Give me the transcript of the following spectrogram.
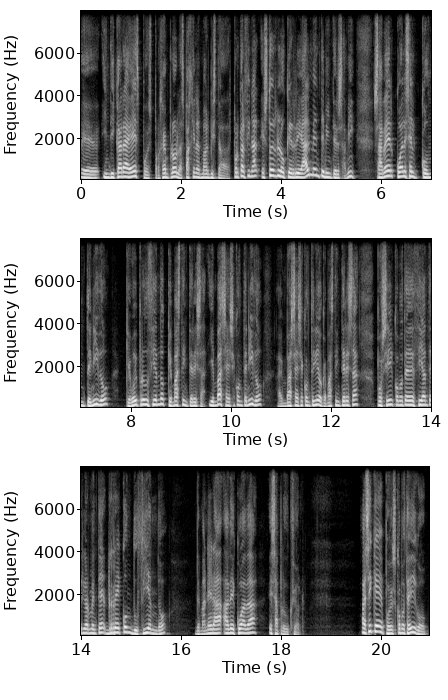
eh, indicara es, pues, por ejemplo, las páginas más visitadas. Porque al final esto es lo que realmente me interesa a mí, saber cuál es el contenido que voy produciendo que más te interesa. Y en base a ese contenido, en base a ese contenido que más te interesa, pues ir, como te decía anteriormente, reconduciendo de manera adecuada esa producción. Así que, pues como te digo,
